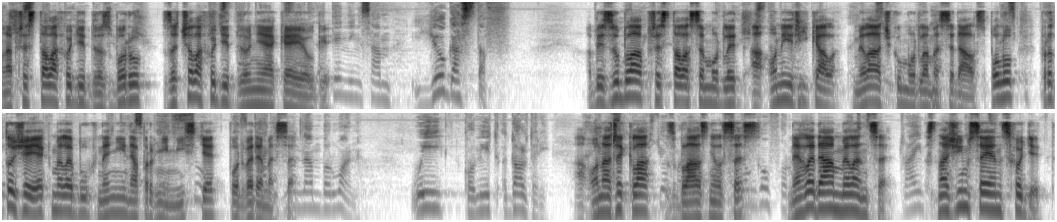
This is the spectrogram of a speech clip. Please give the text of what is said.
Ona přestala chodit do sboru, začala chodit do nějaké jogy. Aby zubla, přestala se modlit a on jí říkal, miláčku, modleme se dál spolu, protože jakmile Bůh není na prvním místě, podvedeme se. A ona řekla, zbláznil ses, nehledám milence, snažím se jen schodit.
